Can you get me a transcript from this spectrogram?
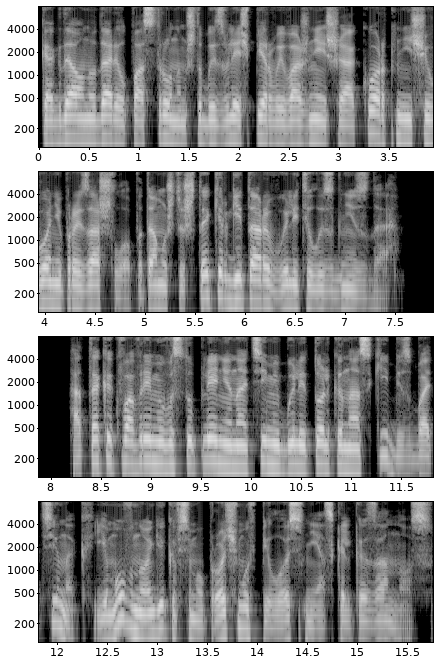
когда он ударил по струнам, чтобы извлечь первый важнейший аккорд, ничего не произошло, потому что штекер гитары вылетел из гнезда. А так как во время выступления на Тиме были только носки без ботинок, ему в ноги, ко всему прочему, впилось несколько занос.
